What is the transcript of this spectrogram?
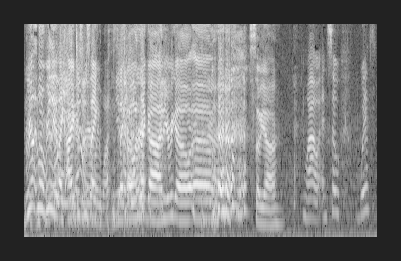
really, no, really, like I just Yeah. was Really like, was. like, oh my god, here we go. Um, so yeah. Wow. And so with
